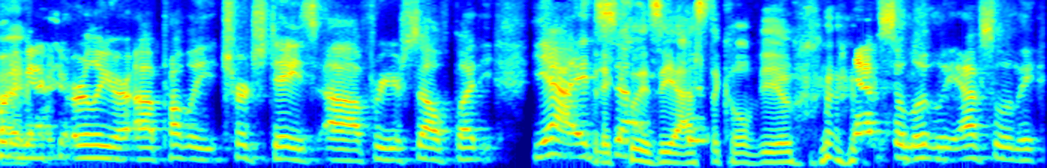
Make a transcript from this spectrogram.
Putting right. back to earlier, uh, probably church days uh, for yourself, but yeah, it's the uh, ecclesiastical view. absolutely, absolutely.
